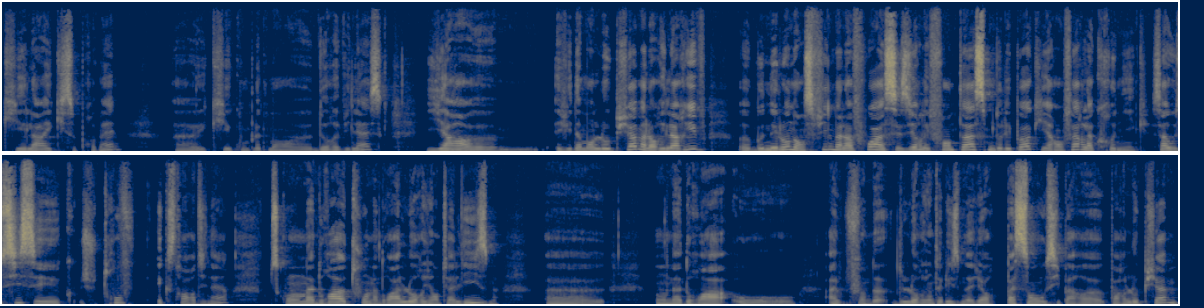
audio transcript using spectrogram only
qui est là et qui se promène, euh, qui est complètement euh, de Revillesque. Il y a évidemment l'opium. Alors il arrive, Bonello, dans ce film, à la fois à saisir les fantasmes de l'époque et à en faire la chronique. Ça aussi, c'est, je trouve, extraordinaire, parce qu'on a droit à tout. On a droit à l'orientalisme, on a droit au, à- de, l'orientalisme d'ailleurs, passant aussi par, par l'opium,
